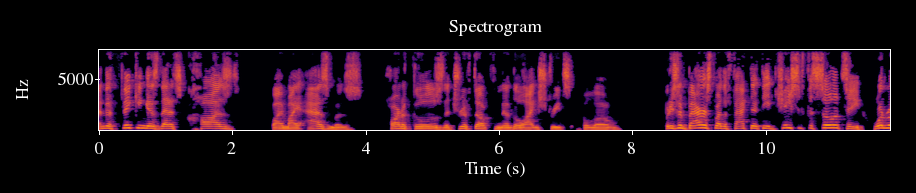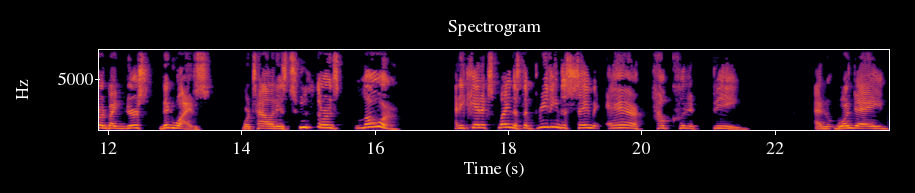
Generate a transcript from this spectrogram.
And the thinking is that it's caused by miasmas, particles that drift up from the underlying streets below. But he's embarrassed by the fact that the adjacent facility, one run by nurse midwives, mortality is two thirds lower. And he can't explain this. They're breathing the same air. How could it be? And one day,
